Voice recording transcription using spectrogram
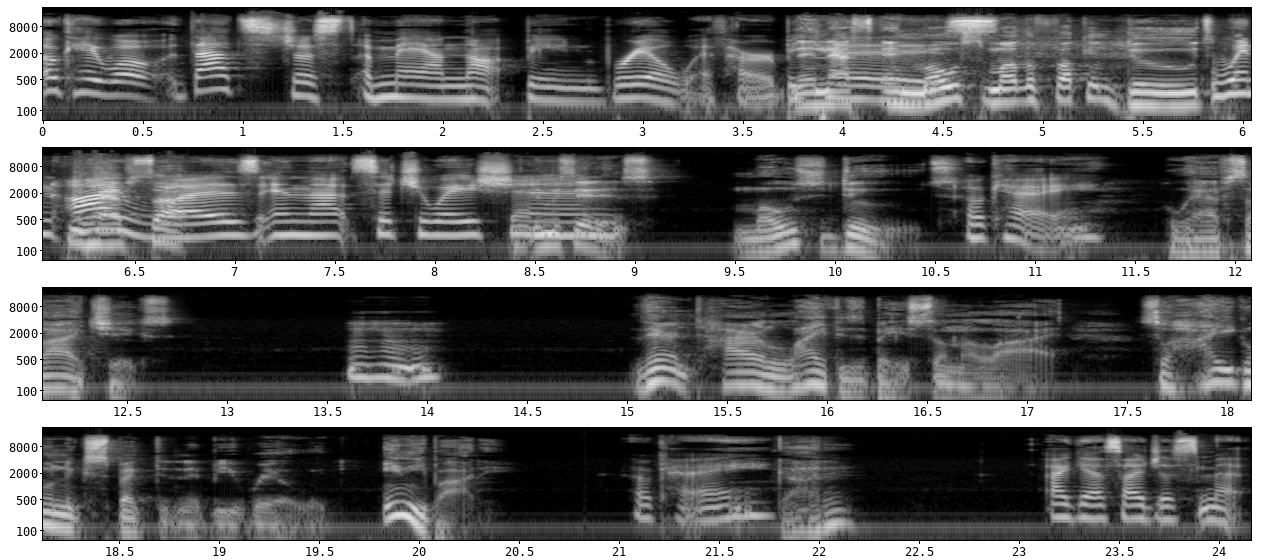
Okay, well, that's just a man not being real with her because And and most motherfucking dudes. when I side- was in that situation. let me say this: most dudes Okay. who have side chicks, Mm-hmm. their entire life is based on a lie. So how you gonna expect it to be real with anybody? Okay. Got it? I guess I just met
